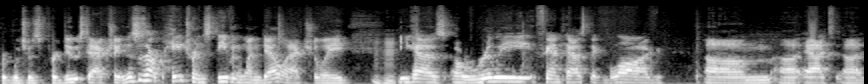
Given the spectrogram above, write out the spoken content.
which was produced actually. And this is our patron Stephen Wendell. Actually, Mm-hmm. he has a really fantastic blog um, uh, at uh,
